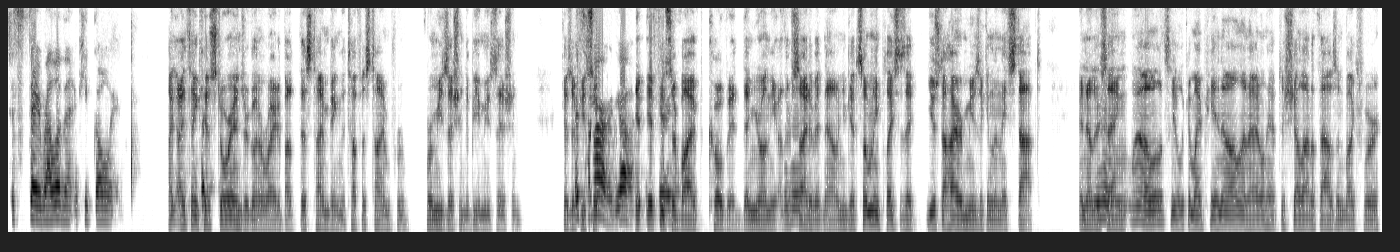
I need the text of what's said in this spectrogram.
to stay relevant and keep going. I, I think historians are going to write about this time being the toughest time for for a musician to be a musician. Because if you hard, yeah. if, if you survived COVID, then you're on the other Mhm. side of it now, and you get so many places that used to hire music and then they stopped, and now they're Mhm. saying, "Well, let's see, look at my P and I don't have to shell out a thousand bucks for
